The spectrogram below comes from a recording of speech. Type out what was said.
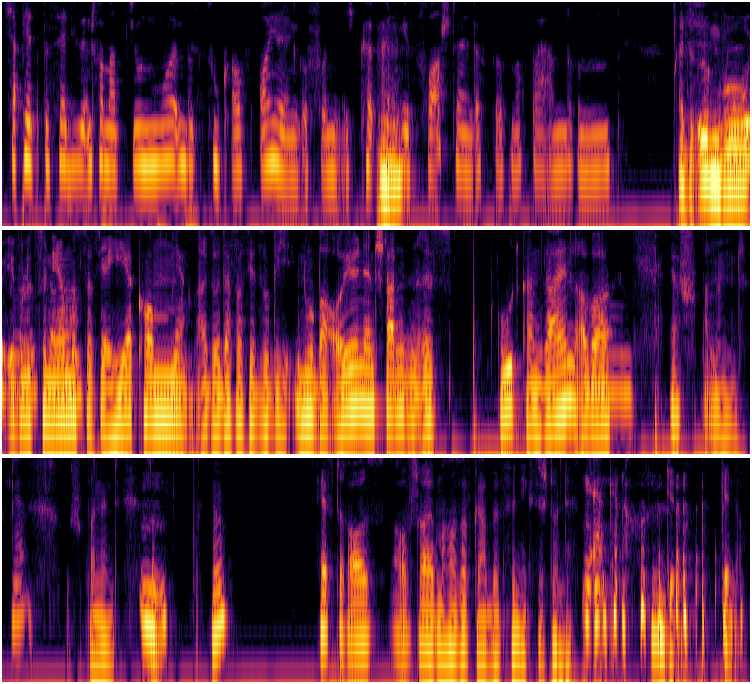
Ich habe jetzt bisher diese Information nur in Bezug auf Eulen gefunden. Ich kö- Mhm. könnte mir vorstellen, dass das noch bei anderen. Also irgendwo evolutionär muss das ja herkommen. Ja. Also, dass das jetzt wirklich nur bei Eulen entstanden ist, gut, kann sein, aber ja, spannend. Ja. Spannend. So, Mhm. ne? Hefte raus, aufschreiben, Hausaufgabe für nächste Stunde. Ja, genau. genau, genau.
